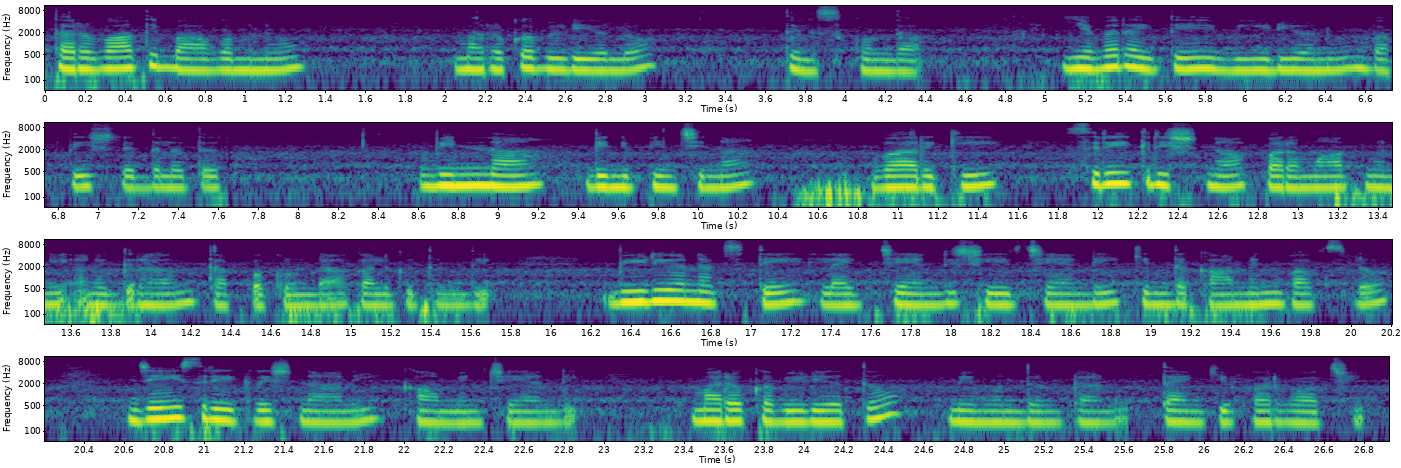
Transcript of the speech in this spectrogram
తర్వాతి భాగమును మరొక వీడియోలో తెలుసుకుందాం. ఎవరైతే ఈ వీడియోను భక్తి శ్రద్ధలతో విన్నా వినిపించిన వారికి శ్రీకృష్ణ పరమాత్ముని అనుగ్రహం తప్పకుండా కలుగుతుంది. వీడియో నచ్చితే లైక్ చేయండి షేర్ చేయండి. కింద కామెంట్ బాక్స్లో జై శ్రీకృష్ణ అని కామెంట్ చేయండి. మరొక వీడియోతో మీ ముందుంటాను. Thank you for watching.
